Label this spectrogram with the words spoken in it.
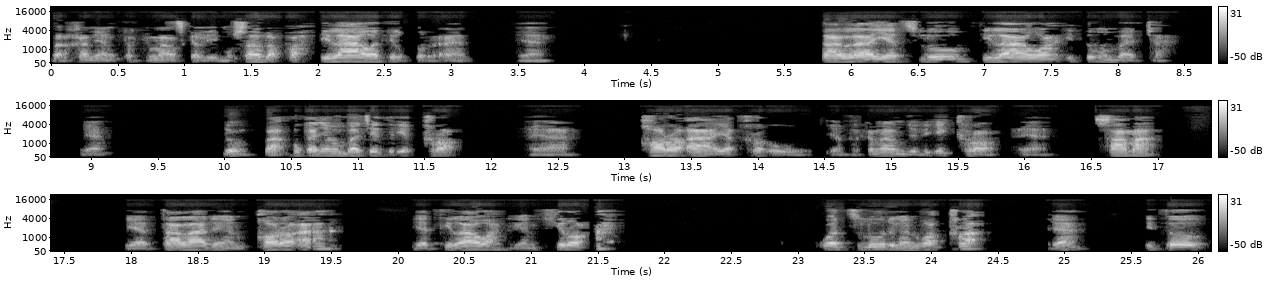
Bahkan yang terkenal sekali musabaqah tilawatil Quran ya. Tala yatslu tilawah itu membaca ya. Duh, Pak bukannya membaca itu ikhra ya. Qara'a yaqra'u yang terkenal menjadi ikra ya. Sama. Ya tala dengan qara'a ya tilawah dengan qira'ah. Watslu dengan waqra ya itu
